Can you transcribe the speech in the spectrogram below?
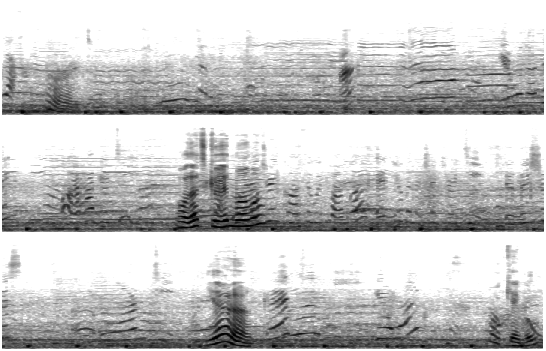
Yeah. Alright. Huh? You don't want nothing? Oh, I have your tea. Oh, that's good, I'm mama. gonna drink coffee with Papa, and you're gonna drink your tea. Delicious, uh, warm tea. Yeah. Good one. You don't want? Okay, boo.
